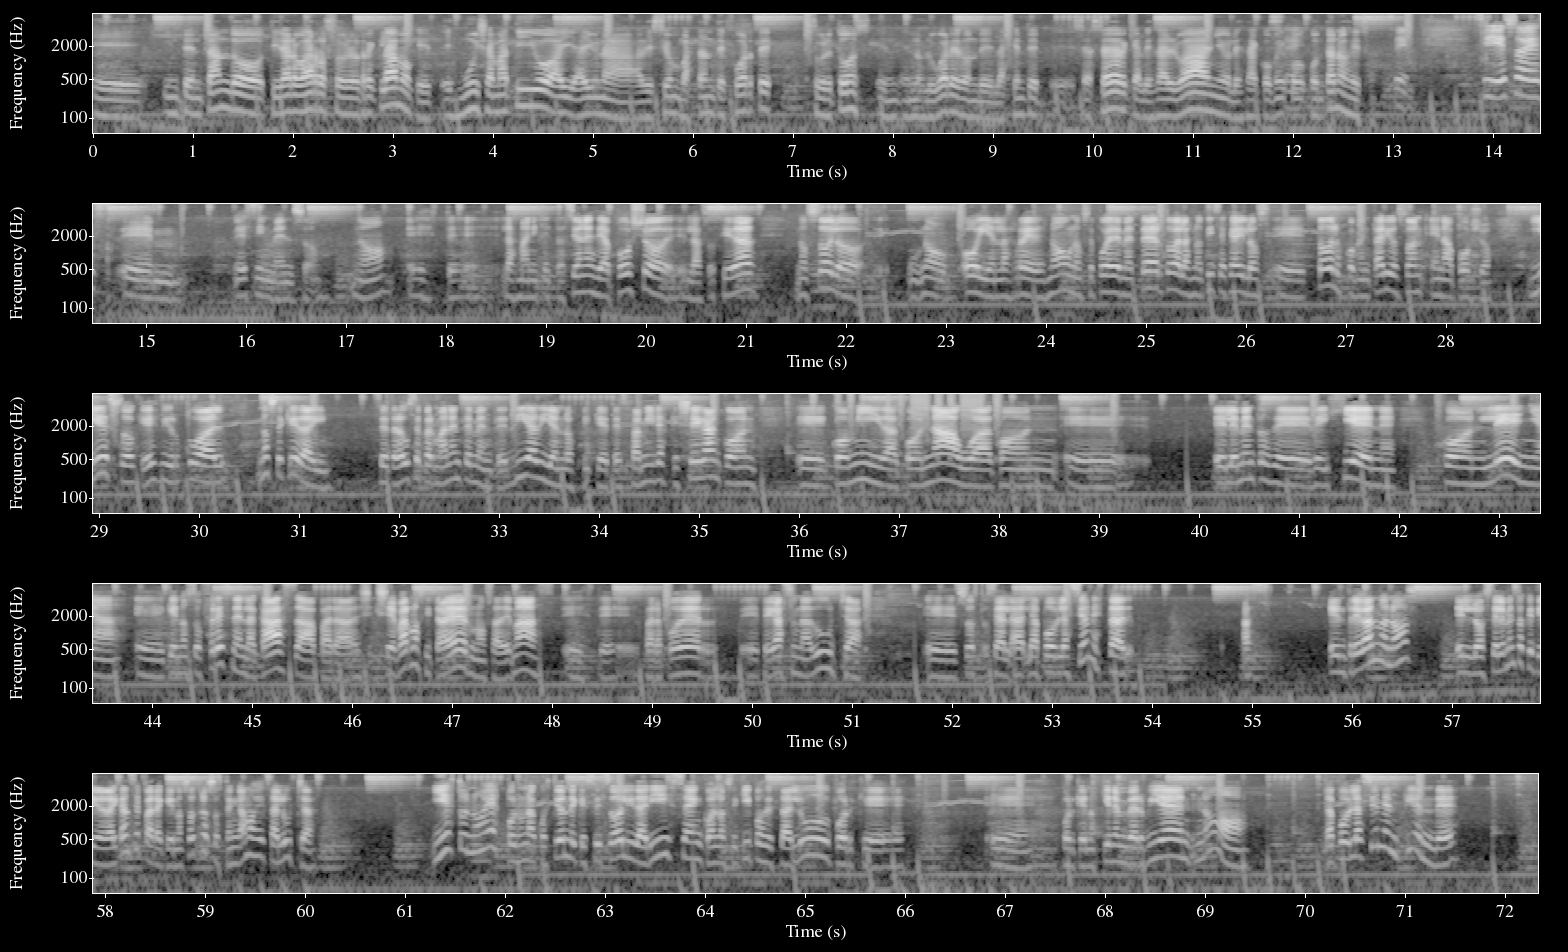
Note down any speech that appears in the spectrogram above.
eh, intentando tirar barro sobre el reclamo, que es muy llamativo, hay, hay una adhesión bastante fuerte, sobre todo en, los lugares donde la gente eh, se acerca, les da el baño, les da comer. Contanos eso. Sí, sí eso es em, es inmenso, ¿no? Este, las manifestaciones de apoyo de la sociedad, no solo uno hoy en las redes, ¿no? Uno se puede meter, todas las noticias que hay, los, eh, todos los comentarios son en apoyo. Y eso que es virtual no se queda ahí, se traduce permanentemente, día a día en los piquetes, familias que llegan con eh, comida, con agua, con eh, elementos de higiene con leña que eh, nos ofrecen la casa para llevarnos y traernos además, este, para poder eh, pegarse una ducha. Eh, o sea, la, población está entregándonos los elementos que tiene al alcance para que nosotros sostengamos esta lucha. Y esto no es por una cuestión de que se solidaricen con los equipos de salud porque, porque nos quieren ver bien, no. La población entiende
